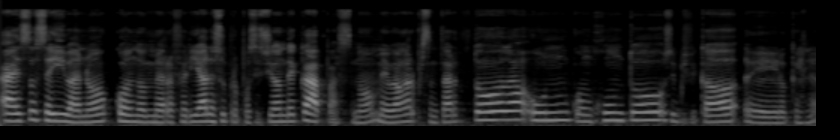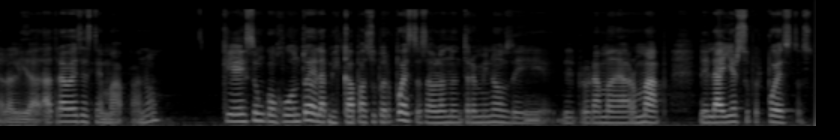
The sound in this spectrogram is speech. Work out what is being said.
a eso se iba, ¿no? Cuando me refería a la superposición de capas, ¿no? Me van a representar todo un conjunto simplificado de lo que es la realidad a través de este mapa, ¿no? Que es un conjunto de las mis capas superpuestas, hablando en términos de, del programa de ARMAP, de layers superpuestos,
